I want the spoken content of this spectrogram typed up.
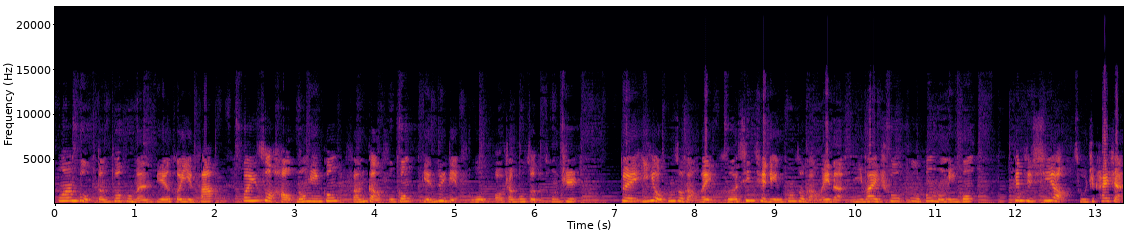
公安部等多部门联合印发。关于做好农民工返岗复工点对点服务保障工作的通知，对已有工作岗位和新确定工作岗位的已外出务工农民工，根据需要组织开展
